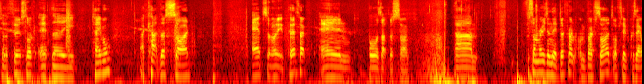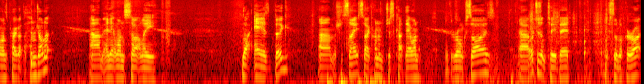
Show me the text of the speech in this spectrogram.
So the first look at the table. I cut this side absolutely perfect and bores up this side. Um, for some reason they're different on both sides, obviously because that one's probably got the hinge on it. Um, and that one's slightly not as big, um, I should say, so I kind of just cut that one at the wrong size, uh, which isn't too bad, will still look alright.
